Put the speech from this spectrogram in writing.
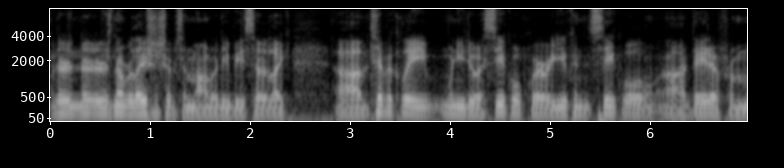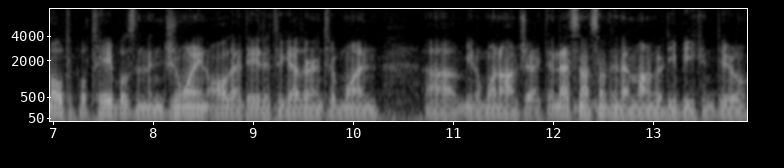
there there's no relationships in MongoDB. So like uh, typically when you do a SQL query, you can SQL uh, data from multiple tables and then join all that data together into one uh, you know one object, and that's not something that MongoDB can do.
